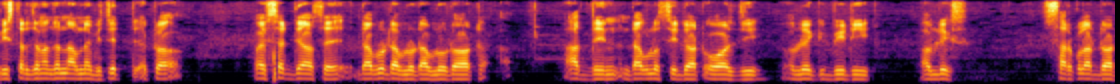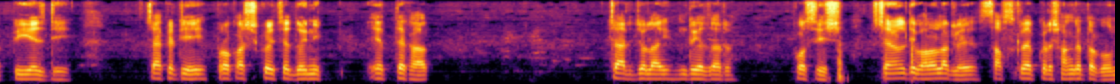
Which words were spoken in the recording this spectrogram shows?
বিস্তারিত জানার জন্য আপনার ভিজিট একটা ওয়েবসাইট দেওয়া আছে W W W dot Addin W C dot O R G oblique B D oblique circular dot P H D চাকরিটি প্রকাশ করেছে দৈনিক এতেখাক চার জুলাই দুই পঁচিশ। চ্যানেলটি ভালো লাগলে সাবস্ক্রাইব করে সঙ্গে থাকুন।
